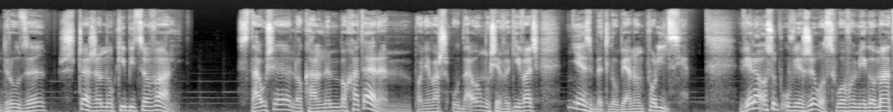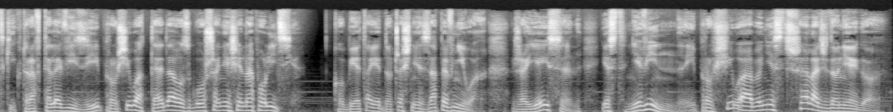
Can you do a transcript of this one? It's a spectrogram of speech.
drudzy szczerze mu kibicowali. Stał się lokalnym bohaterem, ponieważ udało mu się wykiwać niezbyt lubianą policję. Wiele osób uwierzyło słowom jego matki, która w telewizji prosiła Teda o zgłoszenie się na policję. Kobieta jednocześnie zapewniła, że jej syn jest niewinny i prosiła, aby nie strzelać do niego.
